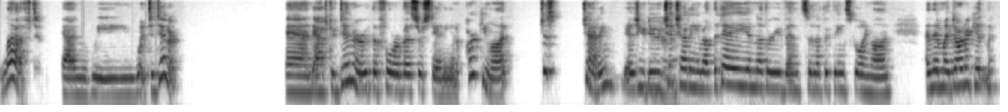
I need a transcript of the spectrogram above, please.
left, and we went to dinner. And after dinner, the four of us are standing in a parking lot, just chatting as you do, Mhm. chit chatting about the day and other events and other things going on. And then my daughter get in the,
